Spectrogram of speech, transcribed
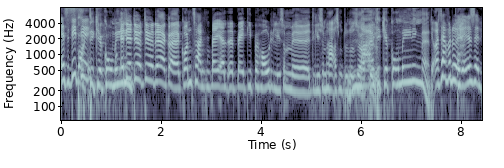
Altså det, Fuck, det, det giver god Ja, mening. det, det, det, det er grundtanken bag, alt- bag de behov, de ligesom, øh, de ligesom har, som du er nødt til at Nej, opfylde. det giver god mening, mand. det er også derfor, du... Altså, det,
